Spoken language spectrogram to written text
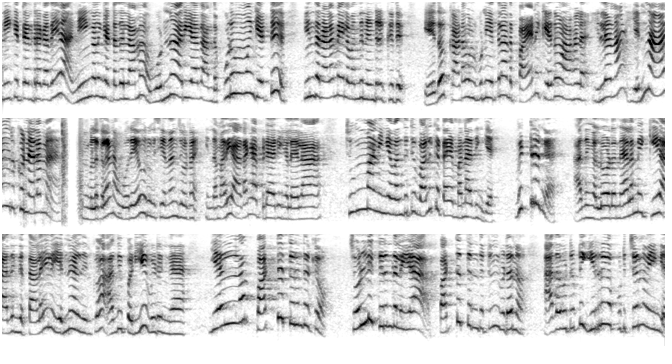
நீ கேட்டேன்ற கதையா? நீங்களும் கேட்டது இல்லாம ஒன்னும் அறியாத அந்த குடும்பமும் கேட்டு இந்த நிலைமையில வந்து நின்று இருக்குது ஏதோ கடவுள் புண்ணியத்துல அந்த பையனுக்கு எதுவும் ஆகல. இல்லனா என்ன ஆயிருக்கும் நிலைமை? உங்களுக்கெல்லாம் நான் ஒரே ஒரு விஷயம் தான் சொல்றேன். இந்த மாதிரி அடங்கா பிடாரிங்களெல்லாம் சும்மா நீங்க வந்துட்டு வலுக்கட்டாயம் பண்ணாதீங்க. விட்டுருங்க. அதுங்களோட நிலைமைக்கு அதுங்க தலையில என்ன எழுதிருக்கோ அதுபடியே விடுங்க. எல்லாம் பட்டு திருந்துட்டும் சொல்லி திருந்தலையா? பட்டு திருந்துட்டுன்னு விடணும். அதை விட்டுட்டு இருக பிடிச்சோன்னு வைங்க.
